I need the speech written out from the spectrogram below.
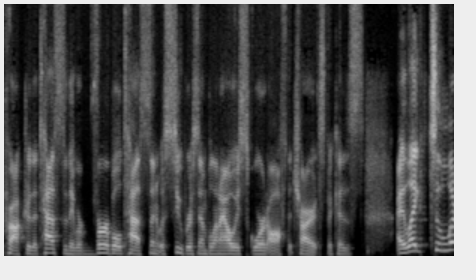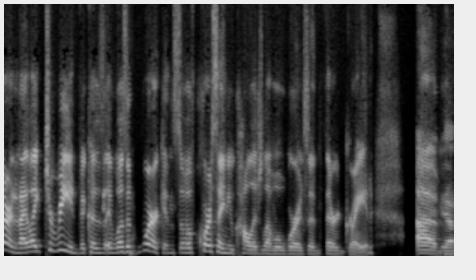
proctor the tests and they were verbal tests and it was super simple. And I always scored off the charts because I liked to learn and I liked to read because it wasn't work. And so of course I knew college level words in third grade. Um yeah.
